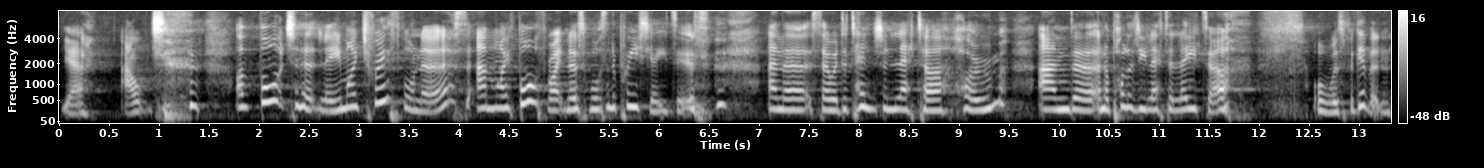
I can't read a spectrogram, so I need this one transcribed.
Yeah, ouch. Unfortunately, my truthfulness and my forthrightness wasn't appreciated. and uh, so a detention letter home and uh, an apology letter later, all was forgiven.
